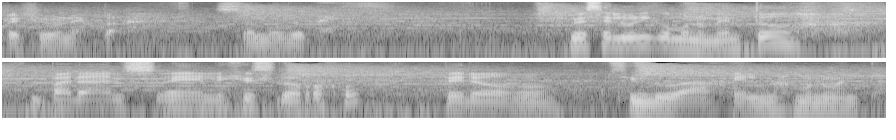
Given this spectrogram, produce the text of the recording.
prefiero una espada. Son los detalles. No es el único monumento para el, el ejército rojo, pero sin duda el más monumental.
